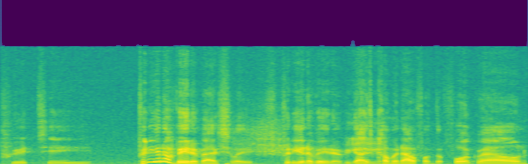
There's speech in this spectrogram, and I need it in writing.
pretty, pretty innovative, actually. Pretty innovative. You guys Ye- coming out from the foreground.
